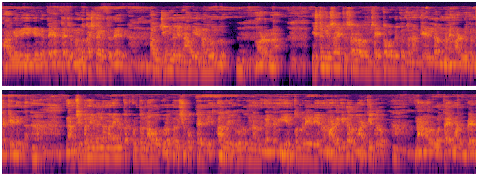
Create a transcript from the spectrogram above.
ಹಾಗೆ ಹೀಗೆ ಅಂತ ಹೇಳ್ತಾ ಇದ್ರು. ನಮ್ದು ಕಷ್ಟ ಇರ್ತದೆ ಅದು ಜೀವನದಲ್ಲಿ ನಾವು ಏನಾದ್ರು ಒಂದು ಮಾಡೋಣ. ಇಷ್ಟು ದಿವಸ ಆಯ್ತು ಸರ್ ಅವಳು ಒಂದು ಸೈಟ್ ತಗೋಬೇಕಂತ ನಾನು ಕೇಳಿಲ್ಲ ಒಂದು ಮನೆ ಮಾಡ್ಬೇಕಂತ ಕೇಳಿಲ್ಲ. ನಮ್ಮ ಸಿಬ್ಬಂದಿಗಳೆಲ್ಲ ಮನೆಗಳು ಕಟ್ಕೊಂತ ನಾವು ಗೃಹ ಪ್ರವೇಶಕ್ಕೆ ಹೋಗ್ತಾ ಇದ್ವಿ. ಆದ್ರೆ ಇವಳು ನನ್ನ ಗಂಡನಿಗೆ ಏನ್ ತೊಂದರೆ ಇದೆ ಏನೋ ಮಾಡಂಗಿದ್ದೆ ಅವ್ರು ಮಾಡ್ತಿದ್ರು. ನಾನು ಅವ್ರು ಒತ್ತಾಯ ಮಾಡೋದು ಬೇಡ.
